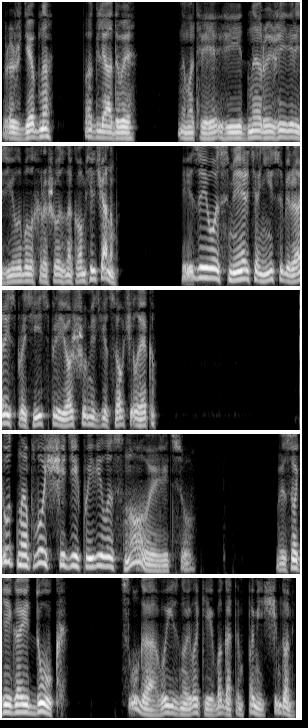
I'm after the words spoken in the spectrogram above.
враждебно поглядывая на Матвея. Видно, рыжий Верзила был хорошо знаком сельчанам. И за его смерть они собирались спросить с приезжего мертвецов человека. Тут на площади появилось новое лицо. Высокий гайдук, слуга выездной лакей в богатом помещичьем доме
